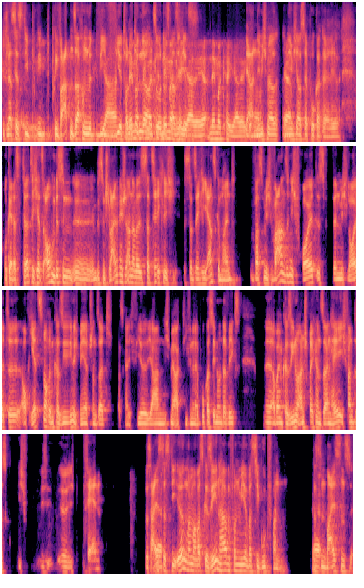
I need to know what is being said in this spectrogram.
Ich lasse jetzt die, die, privaten Sachen mit wie ja, vier tolle Kinder und so. Das lasse ich jetzt. Ja, nehmen wir Karriere. Ja, genau. nehme ich mal, ja. nehme ich aus der Pokerkarriere. Okay, das hört sich jetzt auch ein bisschen, äh, ein bisschen schleimig an, aber es ist tatsächlich, ist tatsächlich ernst gemeint. Was mich wahnsinnig freut, ist, wenn mich Leute auch jetzt noch im Casino, ich bin jetzt schon seit, weiß gar nicht, vier Jahren nicht mehr aktiv in der Pokerszene unterwegs, äh, aber im Casino ansprechen und sagen, hey, ich fand das, ich, ich, äh, ich bin Fan. Das heißt, ja. dass die irgendwann mal was gesehen haben von mir, was sie gut fanden. Das ja. sind meistens äh,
